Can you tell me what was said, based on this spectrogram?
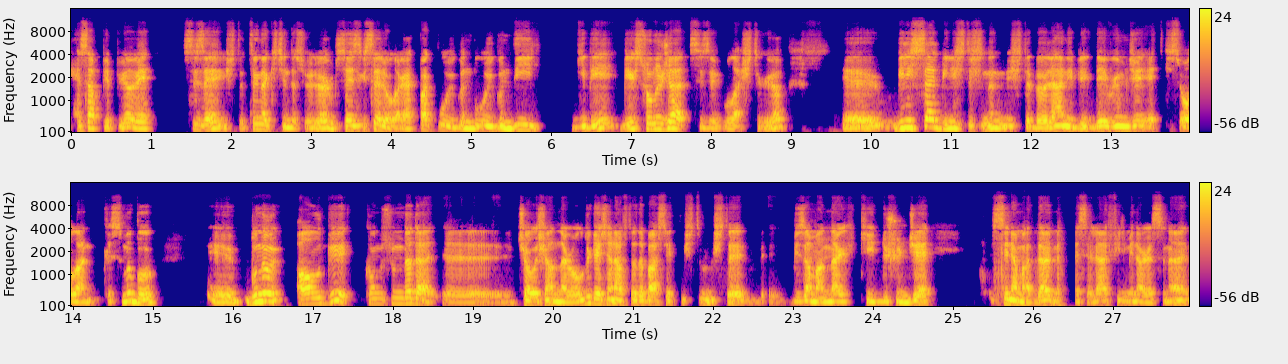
hesap yapıyor ve size işte tırnak içinde söylüyorum sezgisel olarak bak bu uygun bu uygun değil gibi bir sonuca sizi ulaştırıyor. Ee, bilişsel bilinç dışının işte böyle hani bir devrimci etkisi olan kısmı bu. Ee, bunu algı konusunda da e, çalışanlar oldu. Geçen hafta da bahsetmiştim işte bir zamanlar ki düşünce sinemada mesela filmin arasına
